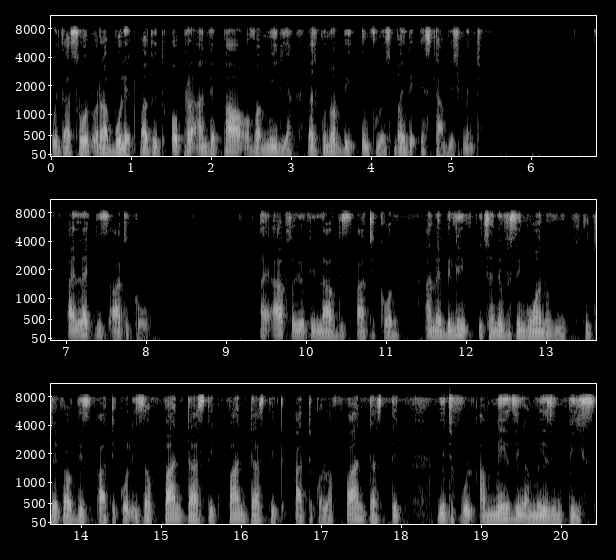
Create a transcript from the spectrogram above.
with a sword or a bullet, but with Oprah and the power of a media that could not be influenced by the establishment. I like this article. I absolutely love this article, and I believe each and every single one of you should check out this article. It's a fantastic, fantastic article, a fantastic, beautiful, amazing, amazing piece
